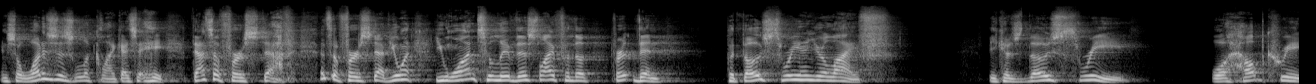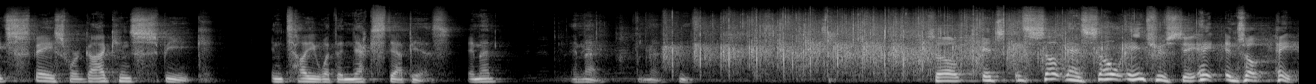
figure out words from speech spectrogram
And so, what does this look like? I say, hey, that's a first step. That's a first step. You want, you want to live this life for the, for, then put those three in your life because those three will help create space where God can speak and tell you what the next step is. Amen? Amen. Amen. Amen. So it's, it's so it's so interesting. Hey, and so hey,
